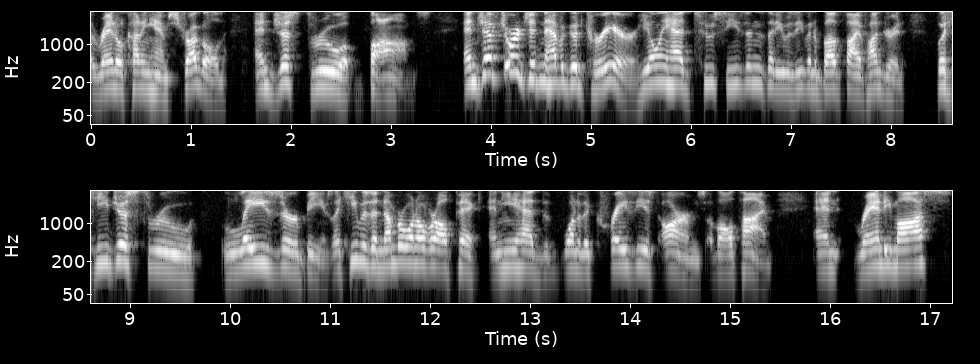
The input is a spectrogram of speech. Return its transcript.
Randall Cunningham struggled and just threw bombs. And Jeff George didn't have a good career. He only had two seasons that he was even above 500, but he just threw laser beams. Like he was a number one overall pick and he had one of the craziest arms of all time and Randy Moss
